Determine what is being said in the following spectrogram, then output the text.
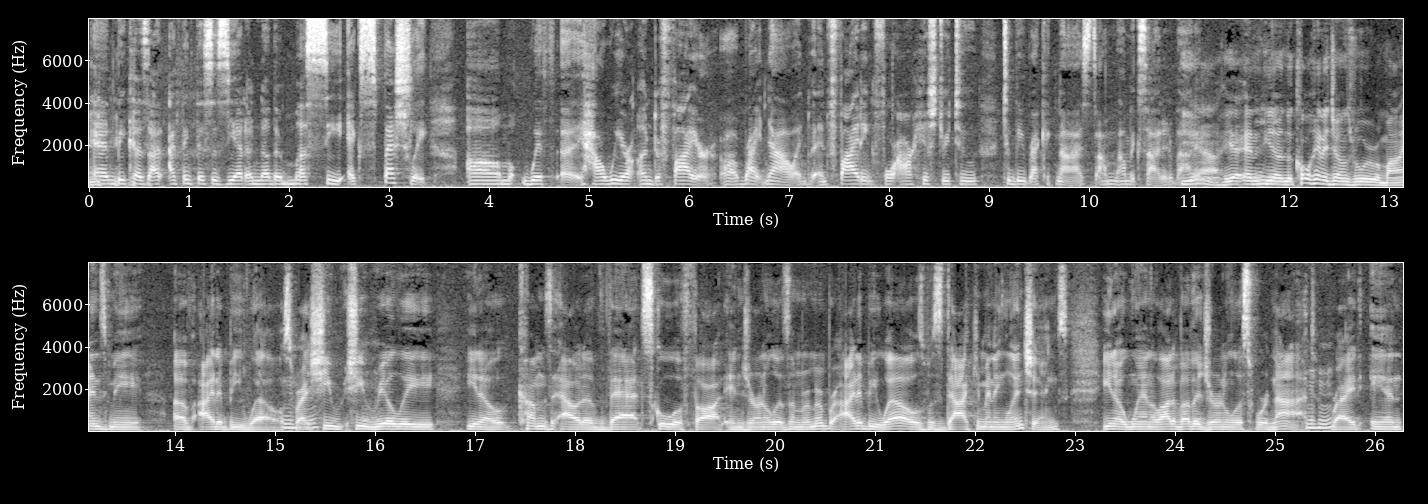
and because I, I, think this is yet another must see, especially um, with uh, how we are under fire right now and, and fighting for our history to to be recognized. I'm, I'm excited about yeah, it. Yeah, yeah and mm-hmm. you know, Nikole Hannah-Jones really reminds me of Ida B. Wells, mm-hmm. right? She she mm-hmm. really you know, comes out of that school of thought in journalism. Remember, Ida B. Wells was documenting lynchings, you know, when a lot of other journalists were not, mm-hmm. right? And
